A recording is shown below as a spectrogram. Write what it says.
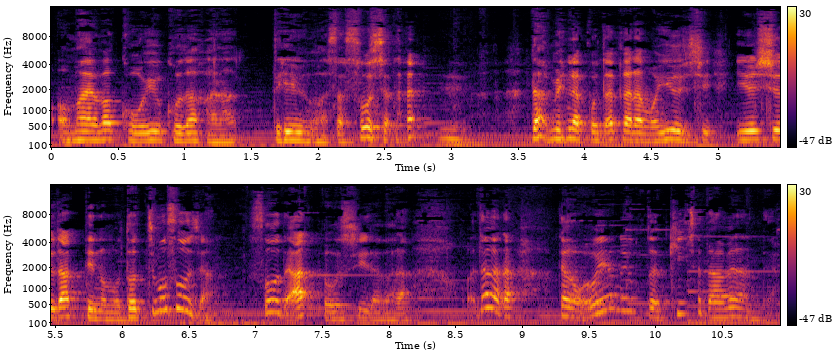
お前はこういう子だからっていうのはさそうじゃない？うん。うんダメな子だからも優秀優秀だっていうのもどっちもそうじゃん。そうであってほしいだから。だからだから親の言うことは聞いちゃダメなんだよ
